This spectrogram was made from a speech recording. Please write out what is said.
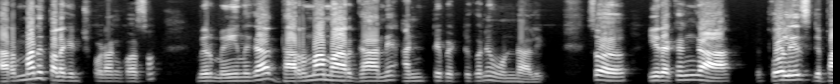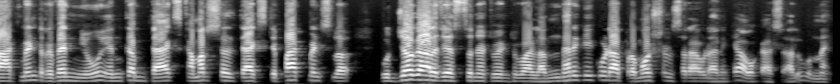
కర్మని తొలగించుకోవడం కోసం మీరు మెయిన్గా ధర్మ మార్గాన్ని అంటి పెట్టుకుని ఉండాలి. సో ఈ రకంగా police department revenue income tax commercial tax డిపార్ట్మెంట్స్లో ఉద్యోగాలు చేస్తున్నటువంటి వాళ్ళందరికీ కూడా ప్రమోషన్స్ రావడానికి అవకాశాలు ఉన్నాయి.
